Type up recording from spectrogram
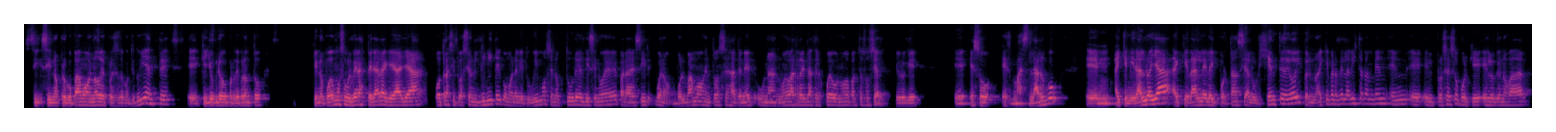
si, si, nos preocupamos o no del proceso constituyente, eh, que yo creo que por de pronto que no podemos volver a esperar a que haya otra situación límite como la que tuvimos en octubre del 19 para decir, bueno, volvamos entonces a tener unas nuevas reglas del juego, un nuevo pacto social. Yo creo que eh, eso es más largo, eh, hay que mirarlo allá, hay que darle la importancia a lo urgente de hoy, pero no hay que perder la vista también en eh, el proceso porque es lo que nos va a dar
